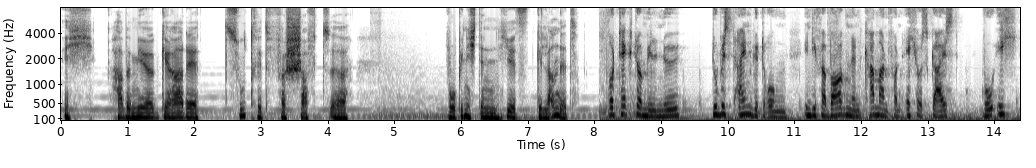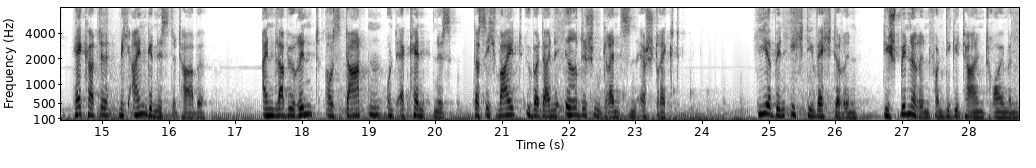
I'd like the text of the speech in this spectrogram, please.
ich habe mir gerade Zutritt verschafft. Äh, wo bin ich denn hier jetzt gelandet? Protektor Milneux, du bist eingedrungen in die verborgenen Kammern von Echos Geist, wo ich, Hackerte, mich eingenistet habe. Ein Labyrinth aus Daten und Erkenntnis, das sich weit über deine irdischen Grenzen erstreckt. Hier bin ich die Wächterin, die Spinnerin von digitalen Träumen.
